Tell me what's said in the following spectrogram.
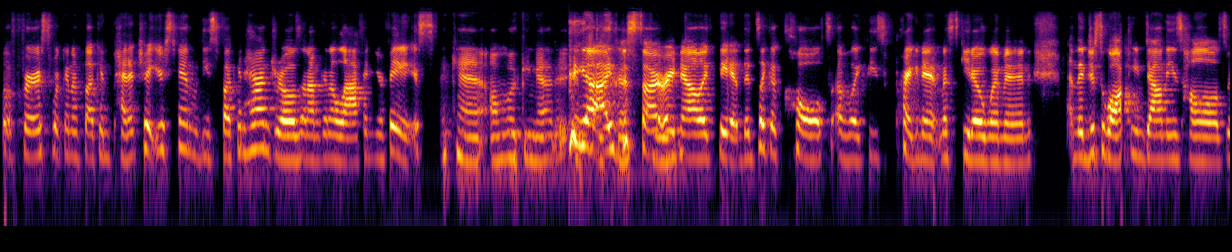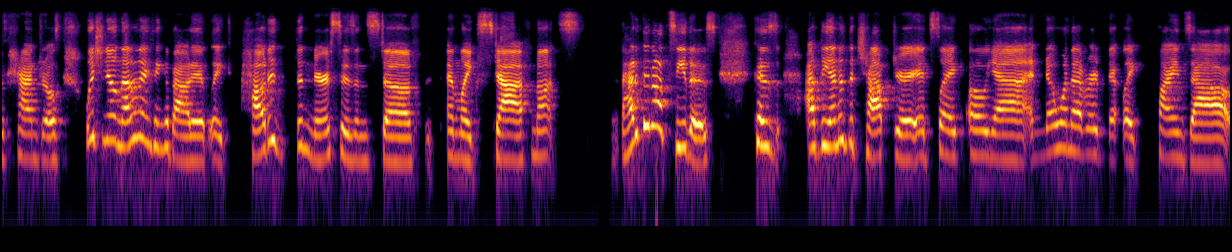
But first, we're gonna fucking penetrate your skin with these fucking hand drills, and I'm gonna laugh in your face. I can't. I'm looking at it. Yeah. I just saw it right now. Like, they, it's like a cult of like these pregnant mosquito women, and they're just walking down these halls with hand drills. Which, you know, now that I think about it, like, how did the nurses and stuff and like staff not how did they not see this because at the end of the chapter it's like oh yeah and no one ever like finds out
